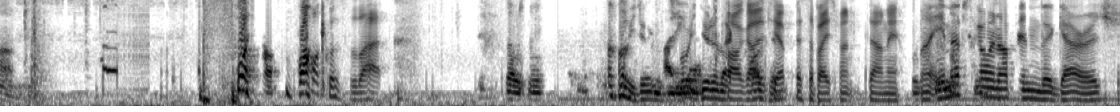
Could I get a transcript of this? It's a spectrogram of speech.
Um, What the fuck fuck? was that? That was me. What are you doing? What are you doing to that Oh, guys, closet? yep, it's the basement down there. My EMF's going up in the garage.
